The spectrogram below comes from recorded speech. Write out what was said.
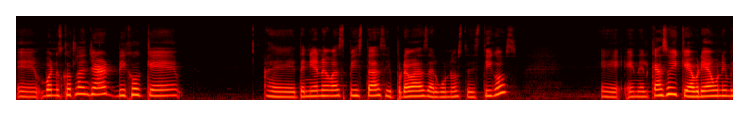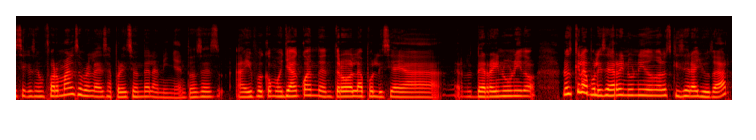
Eh, bueno, Scotland Yard dijo que eh, tenía nuevas pistas y pruebas de algunos testigos eh, en el caso y que habría una investigación formal sobre la desaparición de la niña. Entonces ahí fue como ya cuando entró la policía de Reino Unido. No es que la policía de Reino Unido no los quisiera ayudar,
